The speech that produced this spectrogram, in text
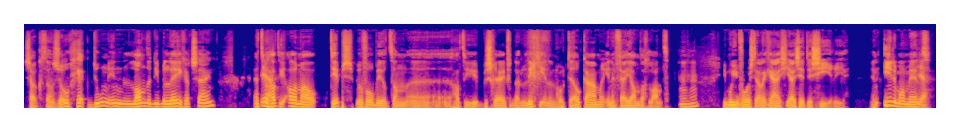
Zou ik het dan zo gek doen in landen die belegerd zijn? En toen Ja. had hij allemaal tips. Bijvoorbeeld dan eh, had hij beschreven, dan lig je in een hotelkamer in een vijandig land. Mhm. Je moet je voorstellen, Gijs, jij zit in Syrië. En ieder moment Ja.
